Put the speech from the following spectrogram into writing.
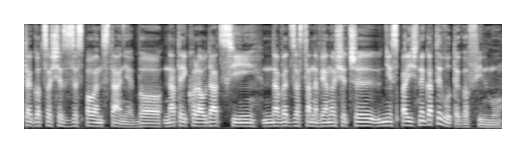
tego, co się z zespołem stanie, bo na tej kolaudacji nawet zastanawiano się, czy nie spalić negatywu tego filmu.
